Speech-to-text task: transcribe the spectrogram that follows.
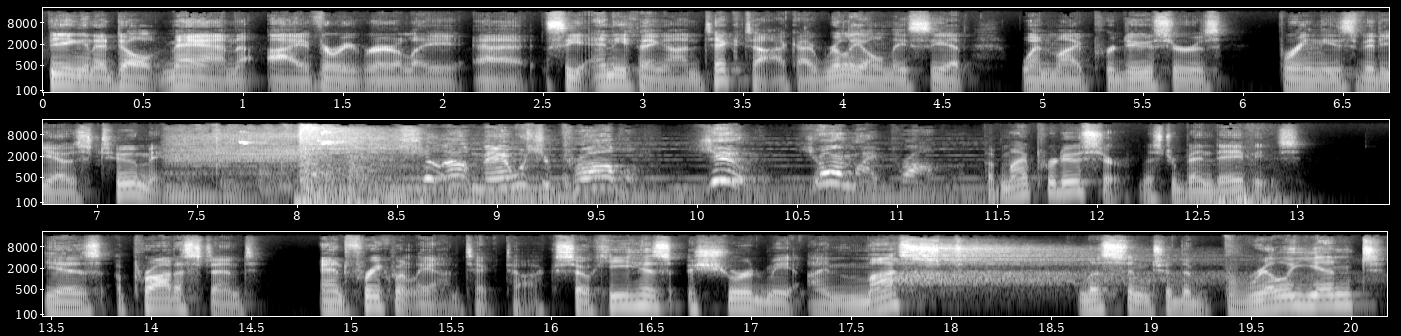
Being an adult man, I very rarely uh, see anything on TikTok. I really only see it when my producers bring these videos to me. Chill out, man. What's your problem? You! You're my problem. But my producer, Mr. Ben Davies, is a Protestant and frequently on TikTok. So he has assured me I must listen to the brilliant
